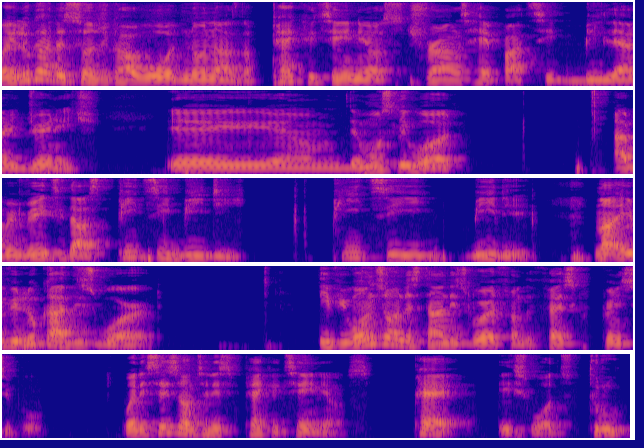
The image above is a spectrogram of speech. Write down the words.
When you look at the surgical ward known as the percutaneous transhepatic biliary drainage, eh, um, they mostly what abbreviated as PTBD. PTBD. Now, if you look at this word, if you want to understand this word from the first principle, when they say something is percutaneous, per is what? Through.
